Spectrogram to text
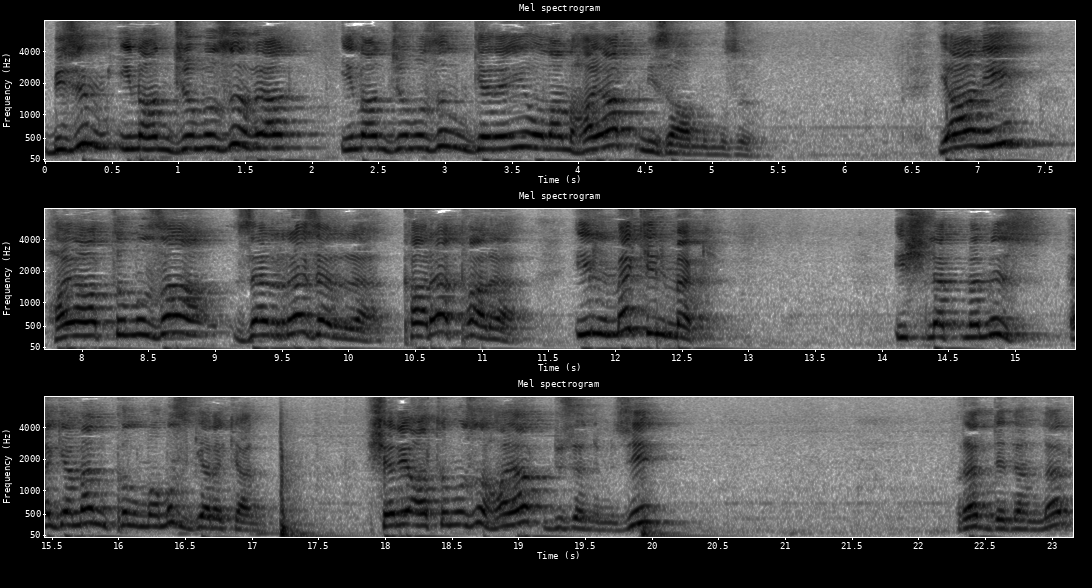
bizim inancımızı ve inancımızın gereği olan hayat nizamımızı yani hayatımıza zerre zerre, kare kare, ilmek ilmek işletmemiz, egemen kılmamız gereken şeriatımızı, hayat düzenimizi reddedenler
